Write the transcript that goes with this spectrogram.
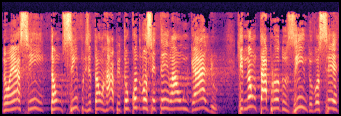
Não é assim tão simples e tão rápido. Então, quando você tem lá um galho que não está produzindo, você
